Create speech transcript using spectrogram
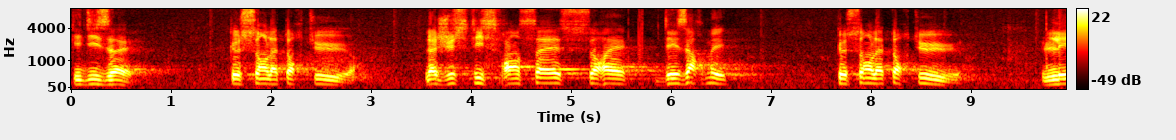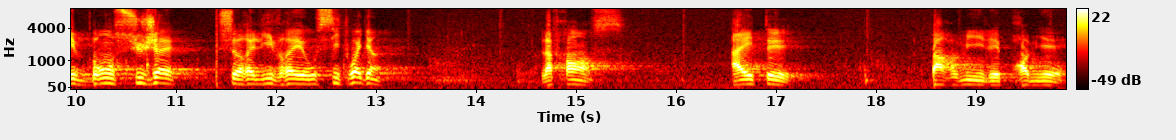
qui disaient que sans la torture, la justice française serait désarmée, que sans la torture, les bons sujets seraient livrés aux citoyens. La France a été parmi les premiers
